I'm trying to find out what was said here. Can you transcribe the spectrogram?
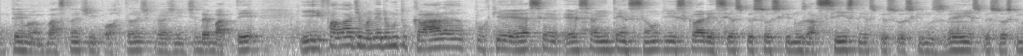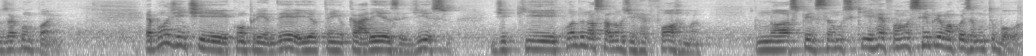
um tema bastante importante para a gente debater e falar de maneira muito clara, porque essa, essa é a intenção de esclarecer as pessoas que nos assistem, as pessoas que nos veem, as pessoas que nos acompanham. É bom a gente compreender, e eu tenho clareza disso, de que quando nós falamos de reforma, nós pensamos que reforma sempre é uma coisa muito boa.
